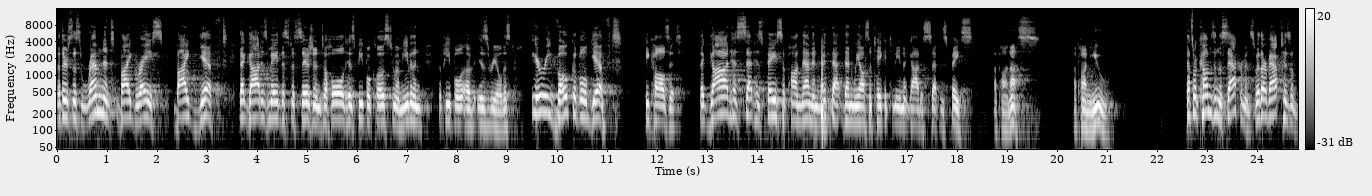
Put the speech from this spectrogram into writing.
that there's this remnant by grace, by gift, that God has made this decision to hold his people close to him, even the people of Israel. This irrevocable gift, he calls it, that God has set his face upon them. And with that, then we also take it to mean that God has set his face upon us, upon you. That's what comes in the sacraments with our baptism.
